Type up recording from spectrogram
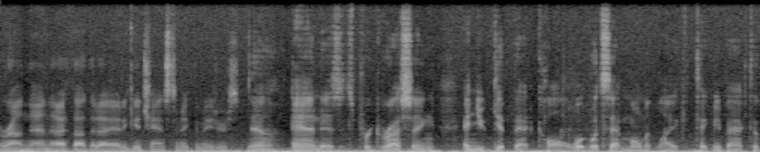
around then, that I thought that I had a good chance to make the majors. Yeah. And as it's progressing, and you get that call, what, what's that moment like? Take me back to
